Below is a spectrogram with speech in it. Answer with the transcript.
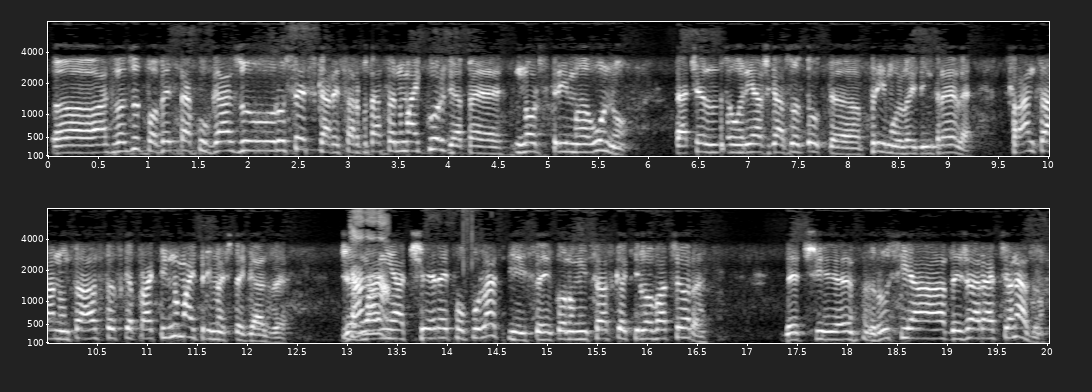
Uh, Ați văzut povestea cu gazul rusesc, care s-ar putea să nu mai curgă pe Nord Stream 1, pe acel uriaș gazoduct, uh, primul dintre ele. Franța anunța astăzi că practic nu mai primește gaze. Da, da, da. Germania cere populației să economisească kilovați-oră. Deci uh, Rusia deja reacționează.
